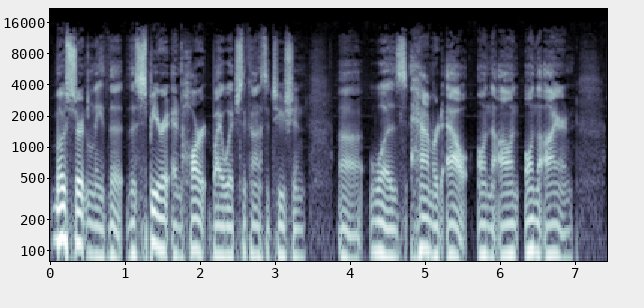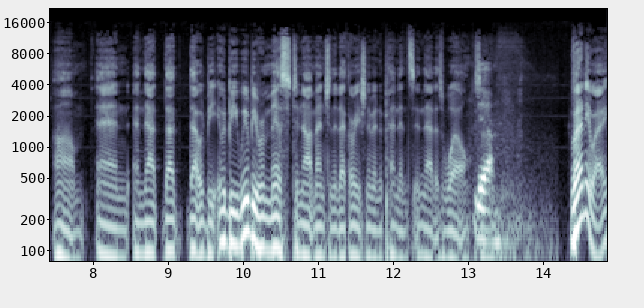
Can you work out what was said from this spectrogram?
most certainly the the spirit and heart by which the Constitution uh, was hammered out on the on on the iron. Um, and and that, that that would be it would be we'd be remiss to not mention the Declaration of Independence in that as well. So- yeah, but anyway,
